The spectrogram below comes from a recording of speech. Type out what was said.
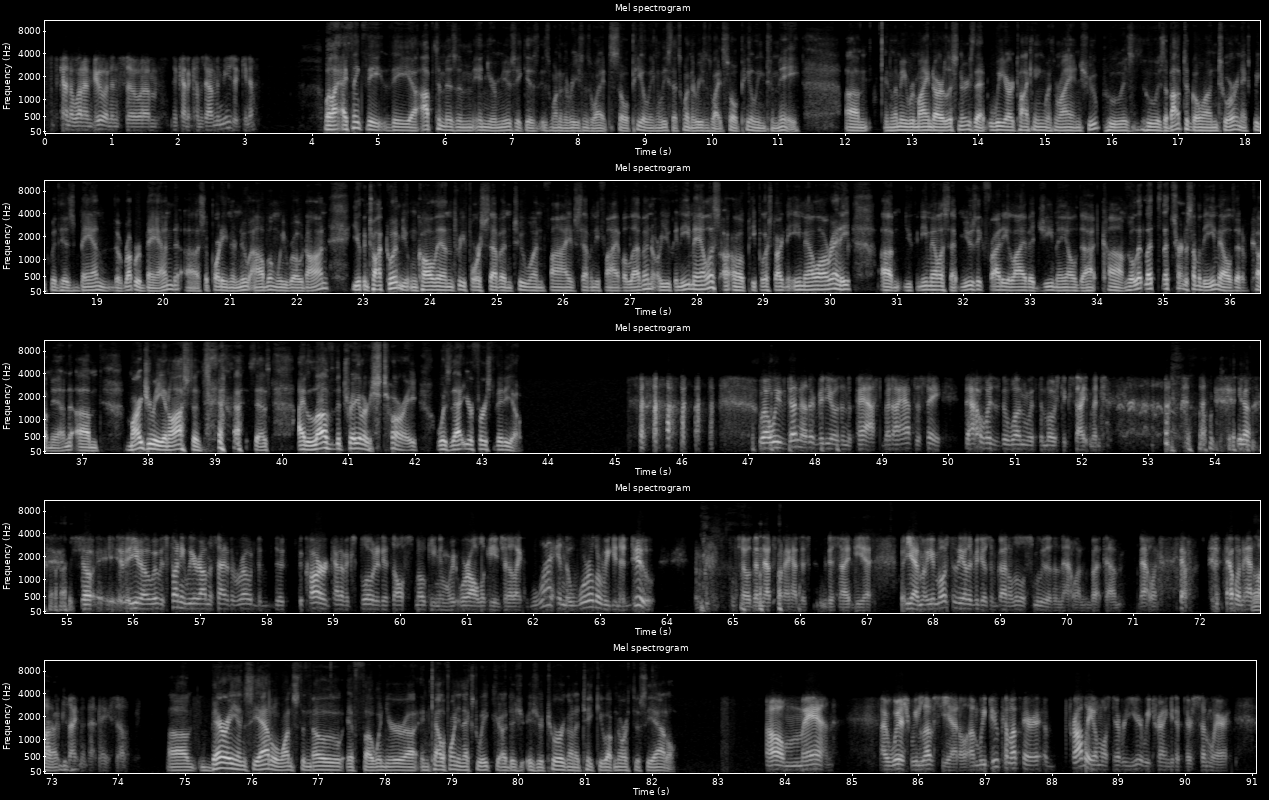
that's kind of what I'm doing, and so um, it kind of comes out in the music, you know. Well, I, I think the the uh, optimism in your music is is one of the reasons why it's so appealing. At least that's one of the reasons why it's so appealing to me. Um, and let me remind our listeners that we are talking with Ryan Shupe, who is who is about to go on tour next week with his band, the Rubber Band, uh, supporting their new album, We Rode On. You can talk to him. You can call in 347 215 7511, or you can email us. oh, people are starting to email already. Um, you can email us at musicfridaylive at gmail.com. Well, let, let's, let's turn to some of the emails that have come in. Um, Marjorie in Austin says, I love the trailer story. Was that your first video? well, we've done other videos in the past, but I have to say that was the one with the most excitement. Okay. you know, so you know, it was funny. We were on the side of the road. The the, the car kind of exploded. It's all smoking, and we're, we're all looking at each other like, "What in the world are we gonna do?" so then that's when I had this this idea. But yeah, most of the other videos have gone a little smoother than that one. But um, that one, that one had a lot right. of excitement that day. So. Um, Barry in Seattle wants to know if uh, when you're uh, in California next week, uh, does, is your tour going to take you up north to Seattle? Oh man, I wish we love Seattle. Um, we do come up there uh, probably almost every year. We try and get up there somewhere.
